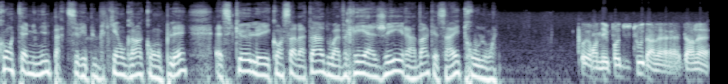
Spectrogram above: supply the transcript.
contaminé le Parti républicain au grand complet. Est-ce que les conservateurs doivent réagir avant que ça aille trop loin? On n'est pas du tout dans la dans la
